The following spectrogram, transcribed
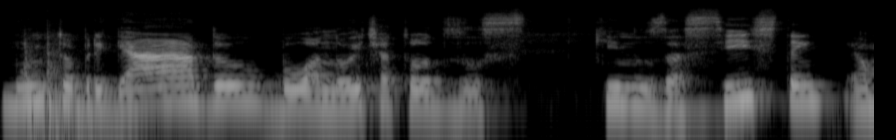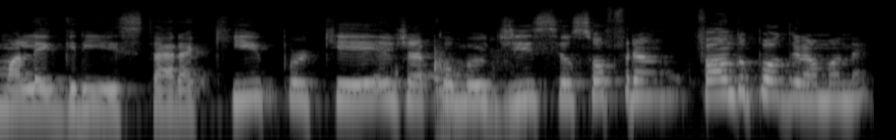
Muito obrigado. Boa noite a todos os que nos assistem. É uma alegria estar aqui, porque, já como eu disse, eu sou fã, fã do programa, né?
